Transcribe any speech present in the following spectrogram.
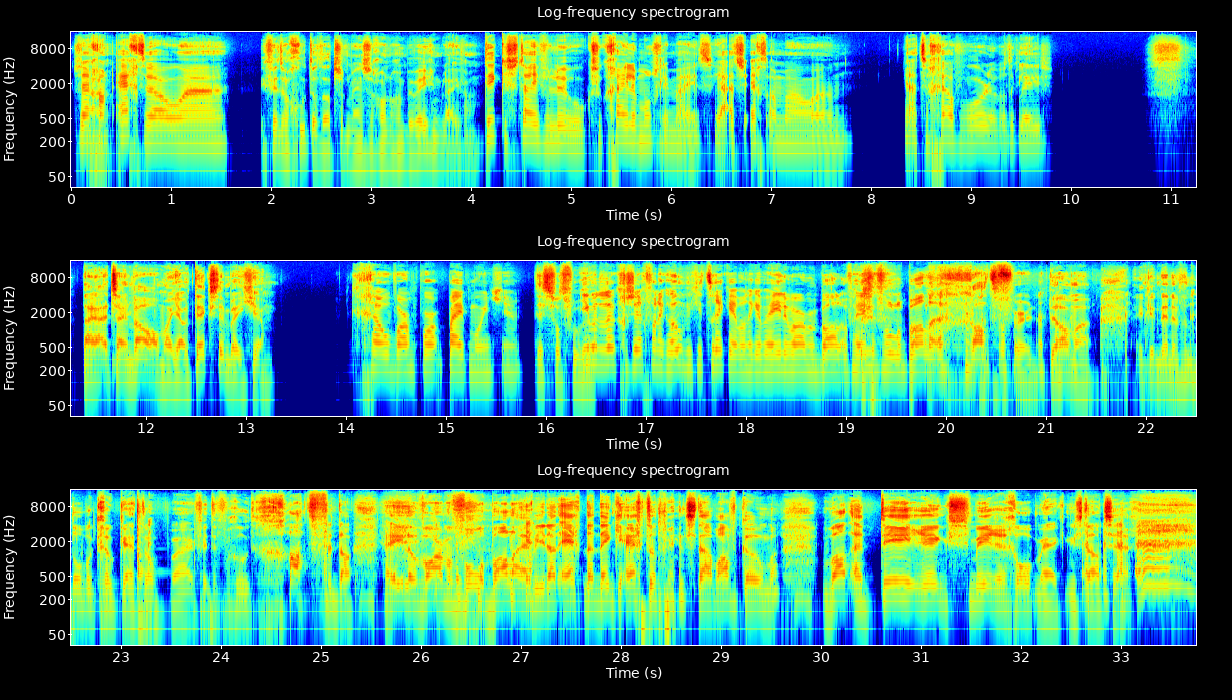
Ze zijn Nou. gewoon echt wel eh, Ik vind het wel goed dat dat soort mensen gewoon nog in beweging blijven. dikke stijve lul. Ik zoek geile moslimmeid. Ja, het is echt allemaal eh, ja, te geil voor woorden wat ik lees. Nou ja, het zijn wel allemaal jouw teksten een beetje. Geil warm pijpmondje. Dit stond vroeger... Iemand had ook gezegd van ik hoop dat je trek hebt, want ik heb hele warme ballen of hele volle ballen. Gadverdamme. ik heb net even een dobbel kroket op. Eh, ik vind het even goed. Gadverdamme. Hele warme, volle ballen. Heb je dat echt? Dan denk je echt dat mensen daarop afkomen. Wat een tering smerige opmerking is dat, zeg.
